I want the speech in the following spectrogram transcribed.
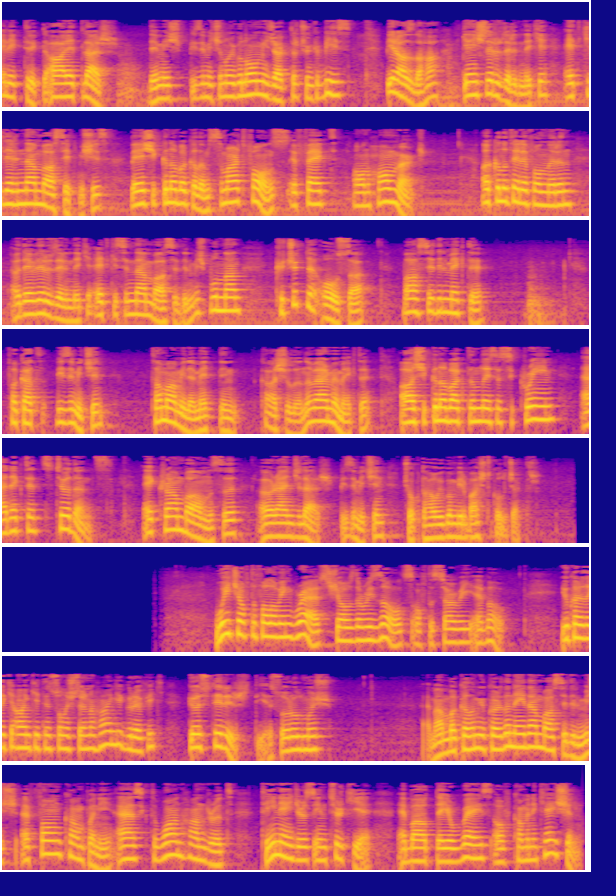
elektrikli aletler demiş bizim için uygun olmayacaktır. Çünkü biz biraz daha gençler üzerindeki etkilerinden bahsetmişiz. B şıkkına bakalım. Smartphones effect on homework. Akıllı telefonların ödevler üzerindeki etkisinden bahsedilmiş. Bundan küçük de olsa bahsedilmekte. Fakat bizim için tamamıyla metnin karşılığını vermemekte. A şıkkına baktığımda ise screen addicted students. Ekran bağımlısı öğrenciler bizim için çok daha uygun bir başlık olacaktır. Which of the following graphs shows the results of the survey above? Yukarıdaki anketin sonuçlarını hangi grafik gösterir diye sorulmuş. Hemen bakalım yukarıda neyden bahsedilmiş. A phone company asked 100 teenagers in Turkey about their ways of communication.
